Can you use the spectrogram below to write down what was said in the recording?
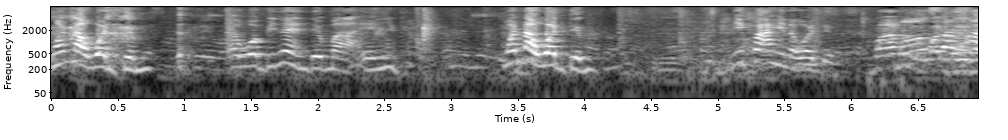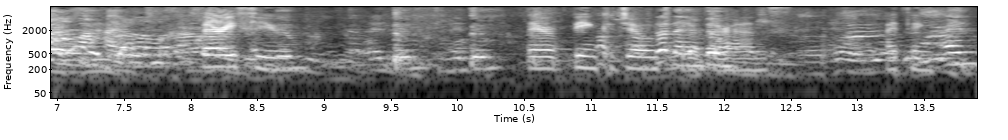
wɔn a wɔdam ɛwɔ bi na ndam a ɛnyi bi wɔn a wɔdam nipa ahi na wɔdam. Very few. They're being cajoled with their hands. I think um,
